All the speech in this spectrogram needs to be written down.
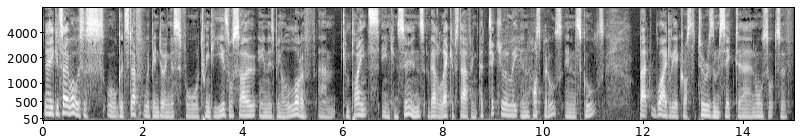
Now, you could say, well, this is all good stuff. We've been doing this for 20 years or so, and there's been a lot of um, complaints and concerns about a lack of staffing, particularly in hospitals and in schools but widely across the tourism sector and all sorts of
